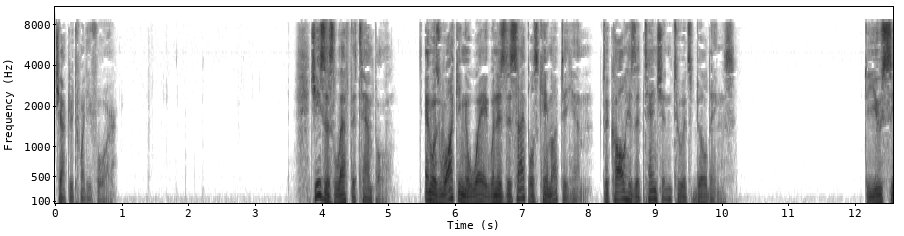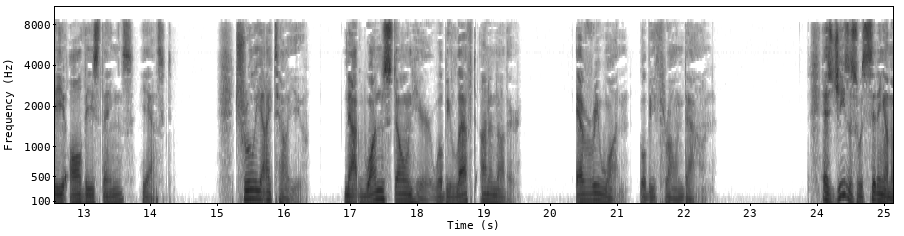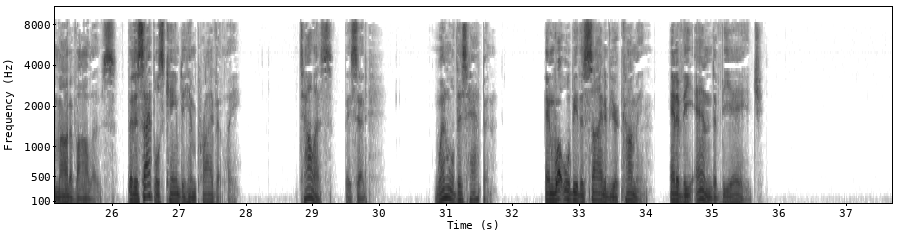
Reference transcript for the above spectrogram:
chapter 24 jesus left the temple and was walking away when his disciples came up to him to call his attention to its buildings. Do you see all these things? he asked. Truly i tell you not one stone here will be left on another. Every one will be thrown down. As jesus was sitting on the mount of olives the disciples came to him privately. Tell us they said when will this happen? And what will be the sign of your coming and of the end of the age?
